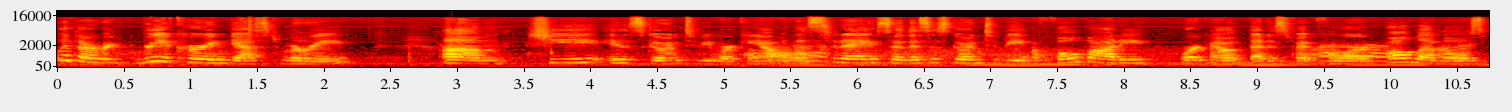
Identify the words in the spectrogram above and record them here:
with our re- reoccurring guest, Marie. Um, she is going to be working out with us today, so this is going to be a full body workout that is fit for all levels,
